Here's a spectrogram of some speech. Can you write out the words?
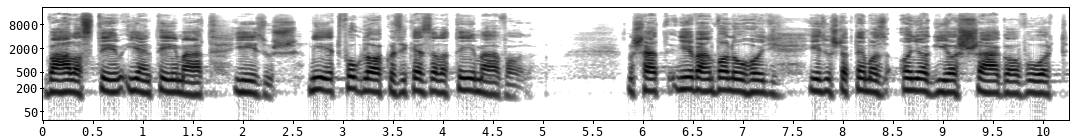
választ tém, ilyen témát Jézus? Miért foglalkozik ezzel a témával? Nos hát nyilvánvaló, hogy Jézusnak nem az anyagiassága volt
